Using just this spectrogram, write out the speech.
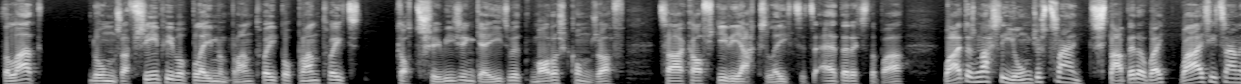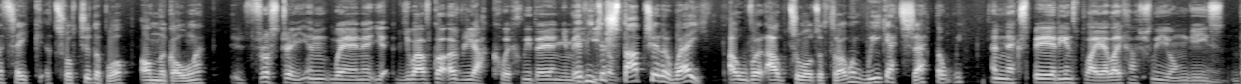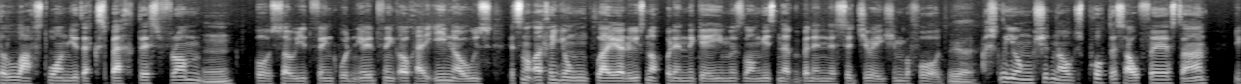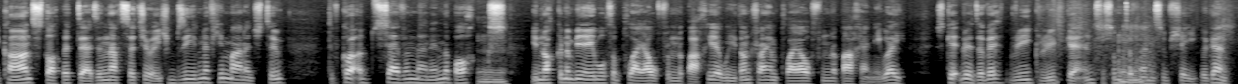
The lad runs, I've seen people blaming Branthwaite, but Branthwaite's got two he's engaged with. Morris comes off, Tarkowski reacts late, it's Eder, it's the bar. Why doesn't Ashley Young just try and stab it away? Why is he trying to take a touch of the ball on the goal line? Frustrating when it, you, you have got to react quickly there and you If he just stabs it away over out towards a throw, and we get set, don't we? an experienced player like Ashley Young, Mm. he's the last one you'd expect this from. Or so you'd think, wouldn't you? You'd think, okay, he knows. It's not like a young player who's not been in the game as long as he's never been in this situation before. Yeah. Ashley Young should know, just put this out first time. You can't stop it dead in that situation because even if you manage to, they've got seven men in the box. Mm. You're not going to be able to play out from the back here. Well, you don't try and play out from the back anyway. Just get rid of it, regroup, get into some mm. defensive shape again.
